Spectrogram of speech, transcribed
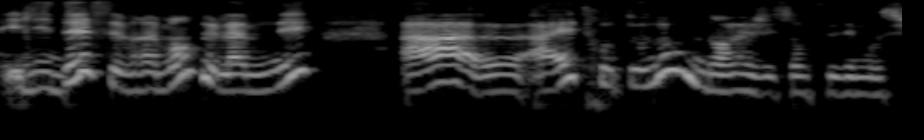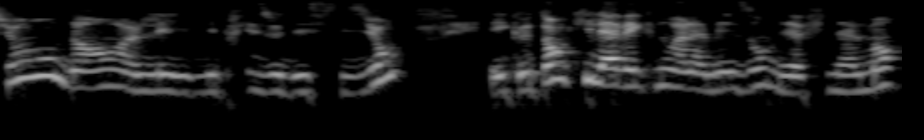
Et l'idée, c'est vraiment de l'amener à, être autonome dans la gestion de ses émotions, dans les, prises de décision, et que tant qu'il est avec nous à la maison, bien finalement,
